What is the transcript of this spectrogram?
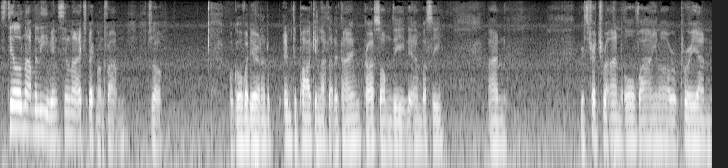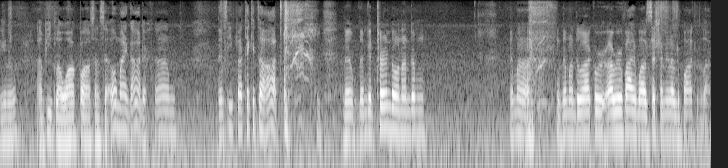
Still not believing still not expecting none from so We'll go over there another empty parking lot at the time, cross from the, the embassy, and we stretch our hand over, you know, we pray, and you know, and people are walk past and say, "Oh my God," um, then people are take it to heart. them, them get turned on, and them, them, uh, them uh, do a, a revival session in the parking lot,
